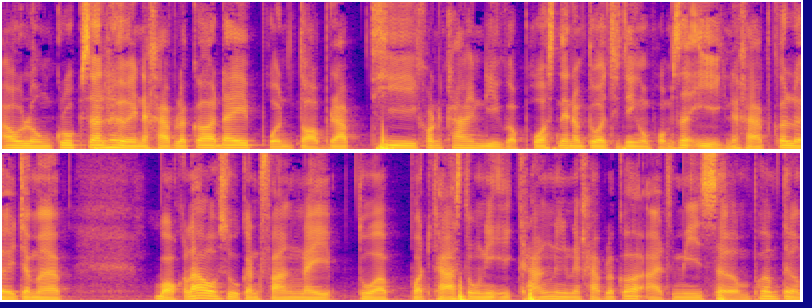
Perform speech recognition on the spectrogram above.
เอาลงกลุ่มซะเลยนะครับ แล้วก็ได้ผลตอบรับที่ค่อนข้างดีกว่าโพสต์แนะนำตัวจริงๆของผมซะอีกนะครับ ก็เลยจะมาบอกเล่าสู่กันฟังในตัวพอดแคสต์ตรงนี้อีกครั้งหนึ่งนะครับ แล้วก็อาจจะมีเสริมเพิ่มเติม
